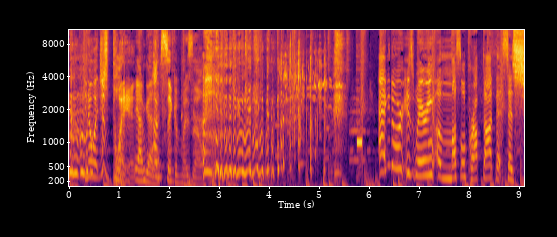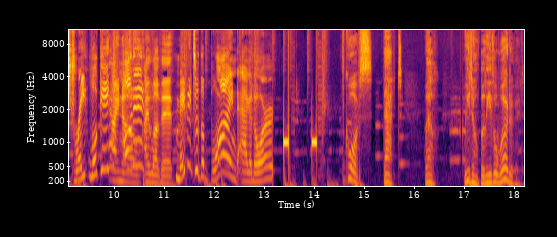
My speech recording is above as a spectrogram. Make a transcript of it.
You know what? Just play it. Yeah, I'm gonna. I'm sick of myself. Agador is wearing a muscle crop top that says straight looking I know. on it. I love it. Maybe to the blind, Agador. Of course, that. Well, we don't believe a word of it.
